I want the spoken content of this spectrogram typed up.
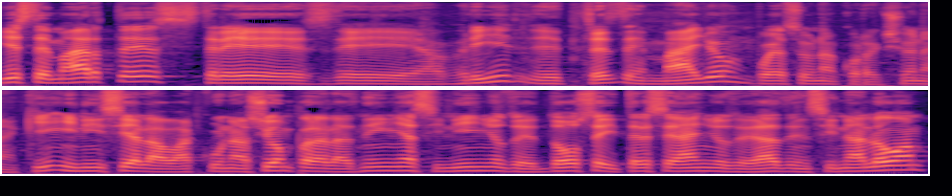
Y este martes 3 de abril, 3 eh, de mayo, voy a hacer una corrección aquí, inicia la vacunación para las niñas y niños de 12 y 13 años de edad en Sinaloa.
